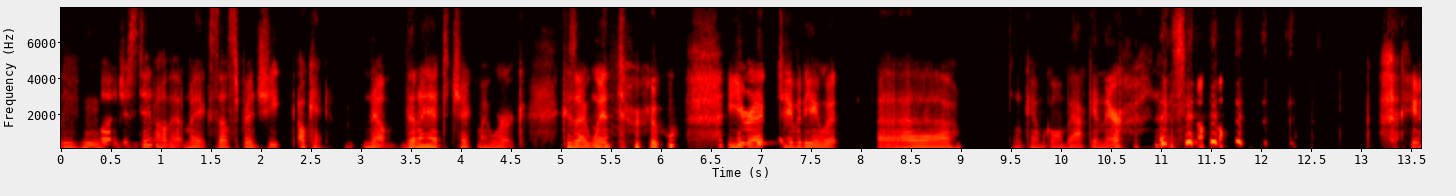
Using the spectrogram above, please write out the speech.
Mm-hmm. Well, I just did all that in my Excel spreadsheet. Okay. Now, then I had to check my work because I went through your activity and went, uh, okay, I'm going back in there. so,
